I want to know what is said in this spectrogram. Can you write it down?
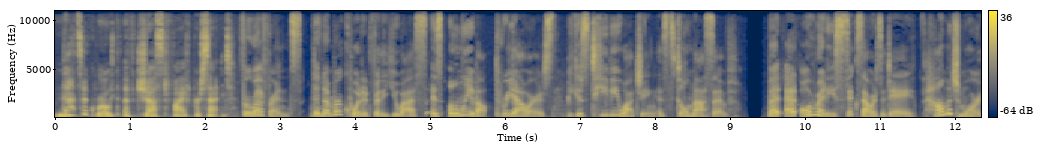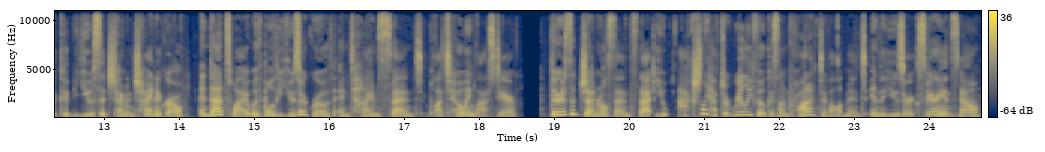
That's a growth of just 5%. For reference, the number quoted for the US is only about 3 hours because TV watching is still massive. But at already six hours a day, how much more could usage time in China grow? And that's why, with both user growth and time spent plateauing last year, there is a general sense that you actually have to really focus on product development in the user experience now,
